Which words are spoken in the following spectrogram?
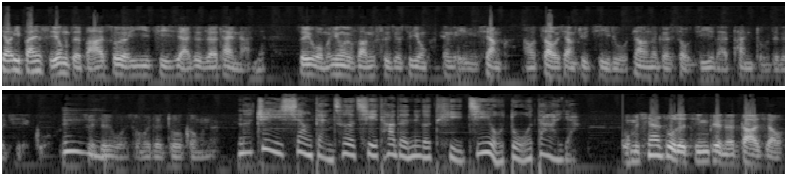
要一般使用者把它所有意义记下来，就实在太难了。所以我们用的方式就是用那个影像，然后照相去记录，让那个手机来判读这个结果。嗯，所以这是我所谓的多功能。那这一项感测器它的那个体积有多大呀？我们现在做的晶片的大小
